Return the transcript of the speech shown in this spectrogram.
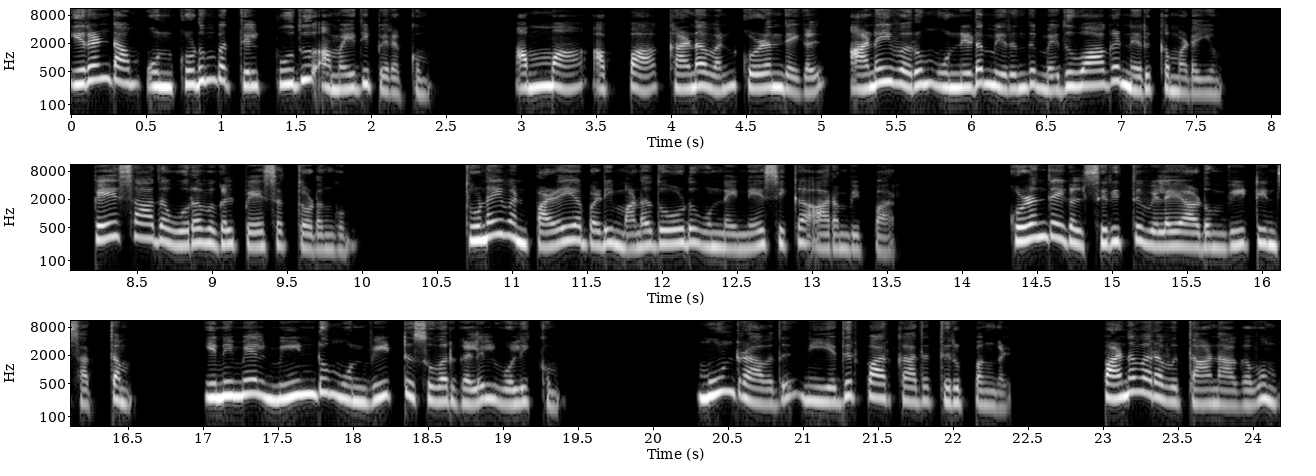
இரண்டாம் உன் குடும்பத்தில் புது அமைதி பிறக்கும். அம்மா அப்பா கணவன் குழந்தைகள் அனைவரும் உன்னிடம் இருந்து மெதுவாக நெருக்கமடையும். பேசாத உறவுகள் பேசத் தொடங்கும். துணைவன் பழையபடி மனதோடு உன்னை நேசிக்க ஆரம்பிப்பார். குழந்தைகள் சிரித்து விளையாடும் வீட்டின் சத்தம் இனிமேல் மீண்டும் உன் வீட்டு சுவர்களில் ஒலிக்கும். மூன்றாவது நீ எதிர்பார்க்காத திருப்பங்கள். பணவரவு தானாகவும்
